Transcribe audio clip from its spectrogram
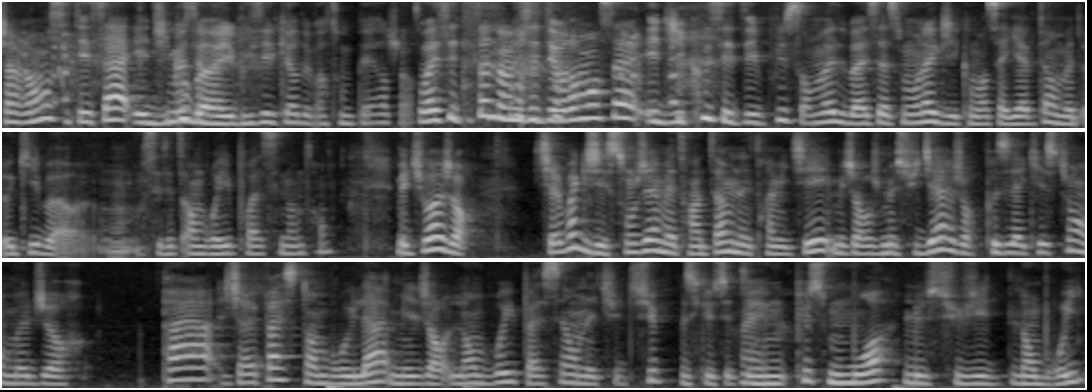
Genre vraiment c'était ça et du Moi, coup ça bah, m'avait brisé le cœur de voir ton père, genre. Ouais, c'était ça, non, mais c'était vraiment ça. Et du coup, c'était plus en mode, bah, c'est à ce moment-là que j'ai commencé à capter en mode, ok, bah, on s'est peut-être embrouillé pour assez longtemps. Mais tu vois, genre, je dirais pas que j'ai songé à mettre un terme à notre amitié, mais genre, je me suis déjà genre, posé la question en mode genre, pas, je dirais pas cet embrouille-là, mais genre l'embrouille passé en études sup, parce que c'était Ouais. plus moi le sujet de l'embrouille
